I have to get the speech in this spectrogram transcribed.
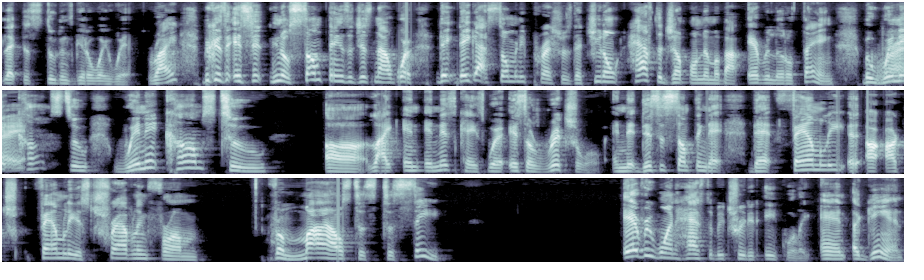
let the students get away with, right? Because it's just, you know some things are just not worth. They they got so many pressures that you don't have to jump on them about every little thing. But when Right. it comes to when it comes to uh like in in this case where it's a ritual and that this is something that that family uh, our, our tr- family is traveling from from miles to to see everyone has to be treated equally. And again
